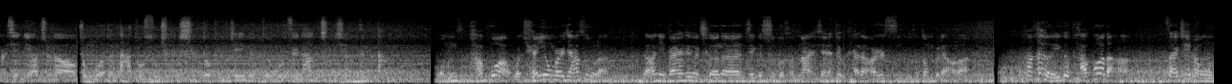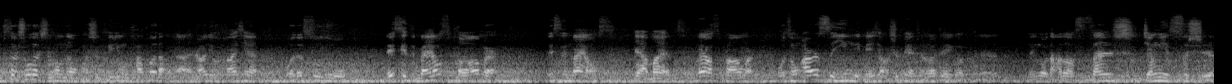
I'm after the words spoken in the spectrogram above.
而且你要知道，中国的大多数城市都比这个德国最大的城市要更大。我们爬坡啊，我全油门加速了，然后你发现这个车呢，这个速度很慢，现在就开到二十四度就动不了了。它还有一个爬坡档，在这种特殊的时候呢，我是可以用爬坡档的。然后你会发现我的速度，this is miles per hour，this is miles。Yeah, miles. miles per hour，我从二十四英里每小时变成了这个可能能够达到三十，将近四十，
